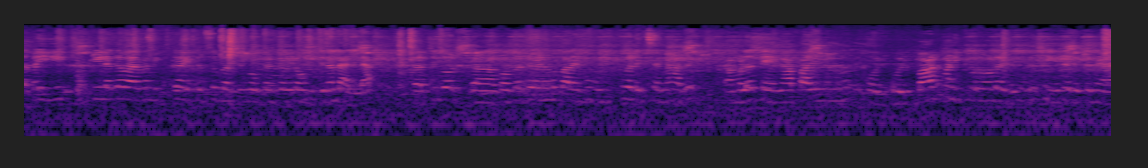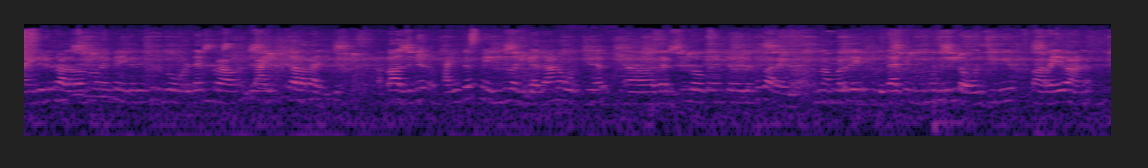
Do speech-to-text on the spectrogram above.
അപ്പൊ ഈ കുപ്പിയിലൊക്കെ വരുന്ന മിക്ക ഐറ്റംസും വെർജിൻ കോക്കനട്ട് ഓയിൽ ഒറിജിനൽ അല്ല. വെർജിൻ കൊക്കട്ട് വേണമെന്ന് പറയുമ്പോൾ ഉരുക്ക് വെളിച്ചെണ്ണ അത് നമ്മൾ തേങ്ങാപ്പാലിൽ നിന്ന് ഒരു- ഒരുപാട് മണിക്കൂറുകൾ എടുത്ത് ചെയ്തെടുക്കുന്നതാണ് അതിന്റെ ഒരു കളർ എന്ന് പറയുമ്പോൾ ഏകദേശം ഒരു ഗോൾഡൻ ബ്രൗൺ ലൈറ്റ് കളർ ആയിരിക്കും. അപ്പോൾ അതിന് ഭയങ്കര സ്മെല്ല് വരിക. അതാണ് ഒറിജിനൽ വെർജിൻ കോക്കനട്ട് ഓയിൽ എന്ന് പറയുന്നത്. അപ്പോൾ നമ്മൾ പുതുതായിട്ട് ഇന്ന് മുതൽ ലോഞ്ചിങ് പറയുവാണ്.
